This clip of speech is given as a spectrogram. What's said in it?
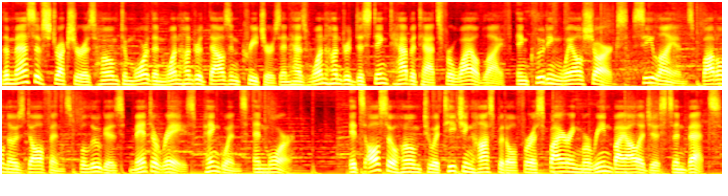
The massive structure is home to more than 100,000 creatures and has 100 distinct habitats for wildlife, including whale sharks, sea lions, bottlenose dolphins, belugas, manta rays, penguins, and more. It's also home to a teaching hospital for aspiring marine biologists and vets.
